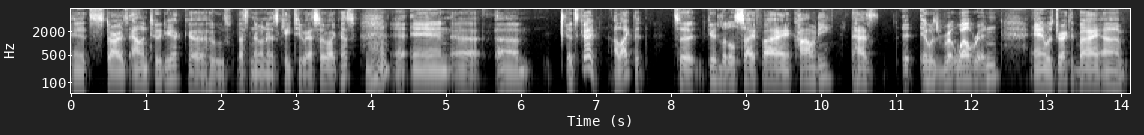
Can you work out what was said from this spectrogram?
It stars Alan Tudyk, uh, who's best known as K2SO, I guess. A- And uh, um, it's good. I liked it. It's a good little sci fi comedy. It has it, it was re- well written and it was directed by, um,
